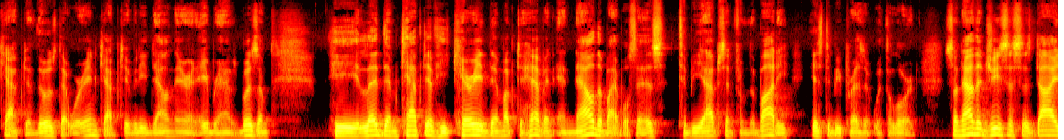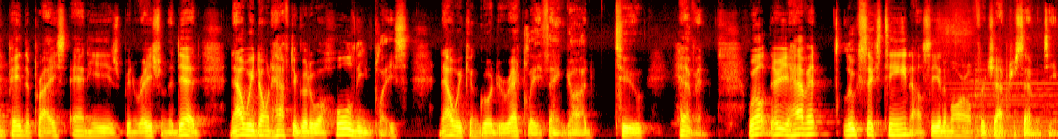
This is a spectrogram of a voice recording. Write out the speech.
captive, those that were in captivity down there in Abraham's bosom. He led them captive. He carried them up to heaven. And now the Bible says to be absent from the body is to be present with the Lord. So now that Jesus has died, paid the price, and he's been raised from the dead, now we don't have to go to a holding place. Now we can go directly, thank God, to heaven. Well, there you have it. Luke 16. I'll see you tomorrow for chapter 17.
